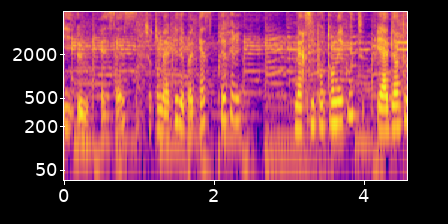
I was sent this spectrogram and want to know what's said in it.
IESS, sur ton appli de podcast préféré. Merci pour ton écoute et à bientôt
